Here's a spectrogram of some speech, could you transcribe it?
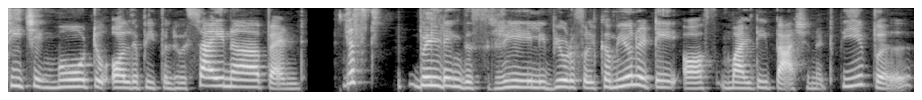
teaching more to all the people who sign up and just building this really beautiful community of multi passionate people.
